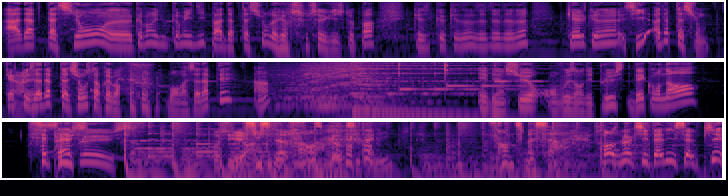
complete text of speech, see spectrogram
Adaptation, euh, comment, il- comment il dit Pas adaptation, d'ailleurs ça n'existe pas. Quelques, si, adaptation. Quelques Ah ouais. adaptations cet après-midi. bon, on va s'adapter, hein Et bien sûr, on vous en dit plus dès qu'on en C'est sait plus. plus. Sûr, Le hein. 6-9 France Bleu Occitanie. Franz Massard. France Bleu Occitanie, c'est le pied.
